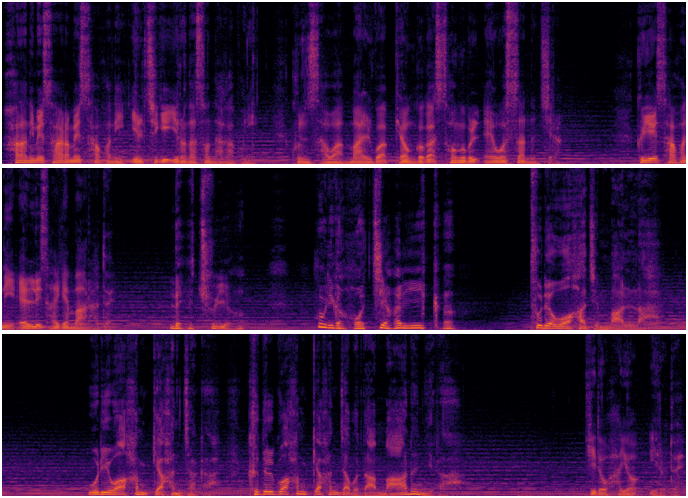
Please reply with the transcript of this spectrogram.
하나님의 사람의 사환이 일찍이 일어나서 나가보니 군사와 말과 병거가 성읍을 에워쌌는지라 그의 사환이 엘리사에게 말하되 내 주여, 우리가 어찌하리이까? 두려워하지 말라. 우리와 함께 한 자가 그들과 함께 한 자보다 많으니라. 기도하여 이르되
